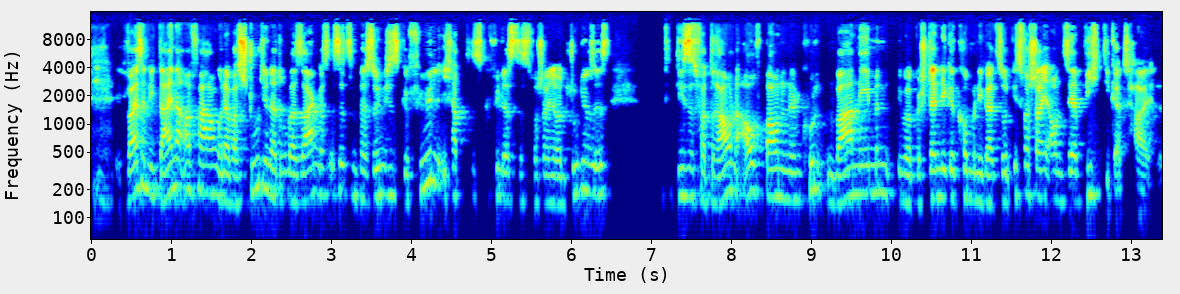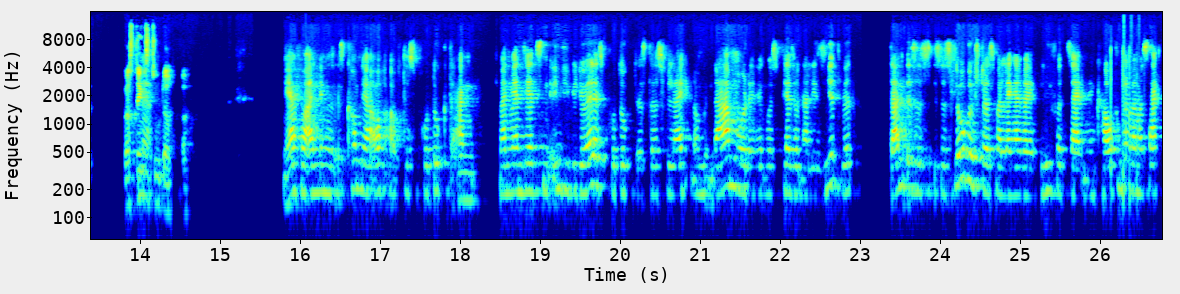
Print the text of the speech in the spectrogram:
Ich weiß nicht, wie deine Erfahrung oder was Studien darüber sagen, das ist jetzt ein persönliches Gefühl. Ich habe das Gefühl, dass das wahrscheinlich auch ein Studium so ist dieses Vertrauen aufbauen und den Kunden wahrnehmen über beständige Kommunikation ist wahrscheinlich auch ein sehr wichtiger Teil. Was denkst ja. du darüber? Ja, vor allen Dingen, es kommt ja auch auf das Produkt an. Ich meine, wenn es jetzt ein individuelles Produkt ist, das vielleicht noch mit Namen oder irgendwas personalisiert wird, dann ist es, ist es logisch, dass man längere Lieferzeiten in Kauf nimmt. Wenn man sagt,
